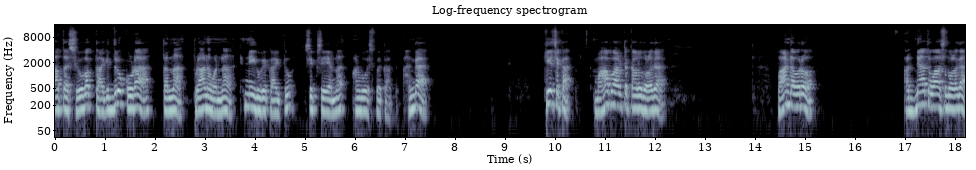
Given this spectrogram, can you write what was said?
ಆತ ಶಿವಭಕ್ತ ಆಗಿದ್ದರೂ ಕೂಡ ತನ್ನ ಪ್ರಾಣವನ್ನು ನೀಗಬೇಕಾಯಿತು, ಶಿಕ್ಷೆಯನ್ನು ಅನುಭವಿಸ್ಬೇಕಾಯ್ತು. ಹಂಗೆ ಕೀಚಕ ಮಹಾಭಾರತ ಕಾಲದೊಳಗೆ ಪಾಂಡವರು ಅಜ್ಞಾತವಾಸದೊಳಗೆ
